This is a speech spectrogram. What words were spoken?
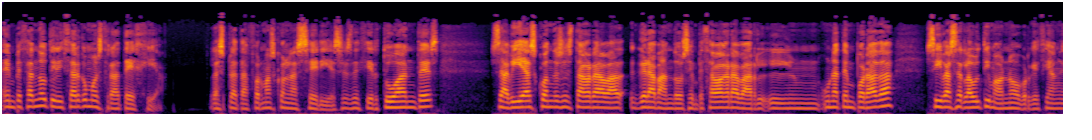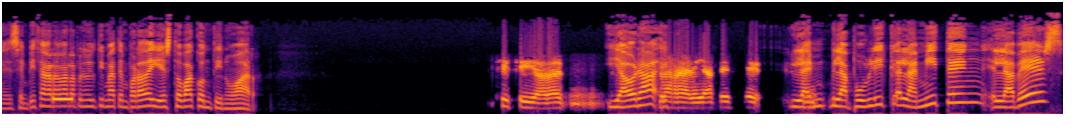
empezando a utilizar como estrategia, las plataformas con las series, es decir, tú antes sabías cuándo se estaba grabando, se empezaba a grabar una temporada, si iba a ser la última o no, porque decían, eh, se empieza a grabar la penúltima temporada y esto va a continuar. Sí, sí, ahora. Y ahora. La realidad es que. La, la publica, la emiten, la ves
